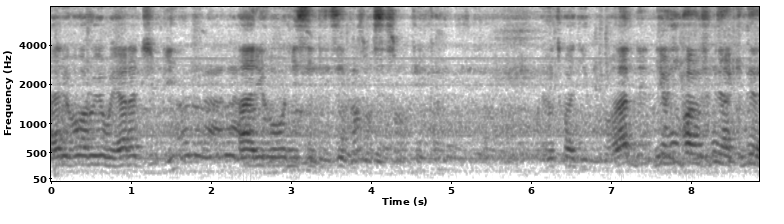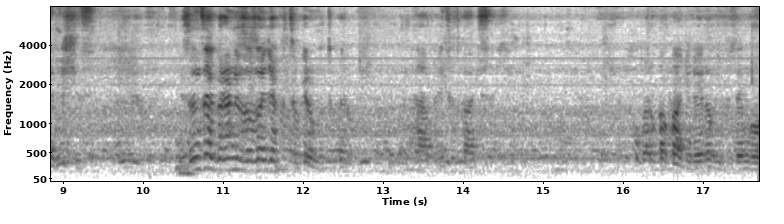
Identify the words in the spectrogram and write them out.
hariho wari uyoboye rgb hariho n'izindi nzego zose z'umutekano. Rero twagiye ku ruhande niyo mpamvu imyaka ine yari ishize. Izo nzego rero nizo zongeye kutubwira ngo tugaruke. Ntabwo ari twe twabisabye. Kugaruka kwanyu rero bivuze ngo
